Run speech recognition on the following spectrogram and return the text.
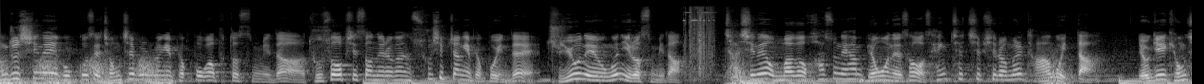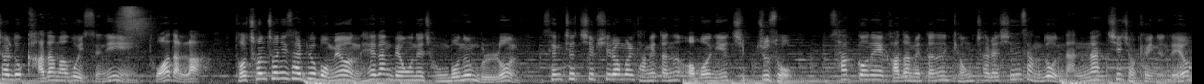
광주 시내 곳곳에 정체불명의 벽보가 붙었습니다. 두서없이 써내려간 수십 장의 벽보인데 주요 내용은 이렇습니다. 자신의 엄마가 화순의 한 병원에서 생체칩 실험을 당하고 있다. 여기에 경찰도 가담하고 있으니 도와달라. 더 천천히 살펴보면 해당 병원의 정보는 물론 생체칩 실험을 당했다는 어머니의 집 주소, 사건에 가담했다는 경찰의 신상도 낱낱이 적혀 있는데요.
